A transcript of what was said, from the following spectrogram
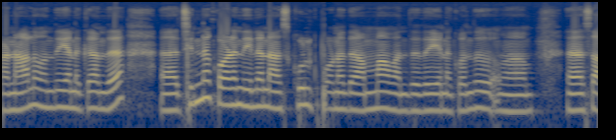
ஆனாலும் வந்து எனக்கு அந்த சின்ன குழந்தையில நான் ஸ்கூலுக்கு போனது அம்மா வந்தது. எனக்கு வந்து சா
